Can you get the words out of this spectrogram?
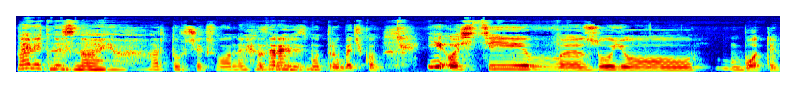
Навіть не знаю. Артурчик дзвонить. Зараз візьму трубочку. І ось ці взую боти.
